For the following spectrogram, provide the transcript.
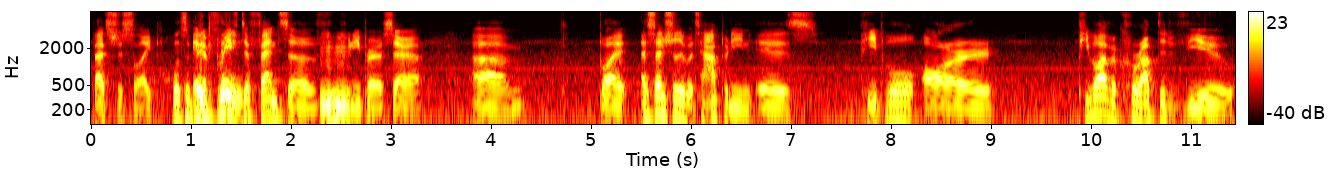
that's just like Well, a in a brief thing. defense of Mhm. Serra. Um, but essentially, what's happening is people are people have a corrupted view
